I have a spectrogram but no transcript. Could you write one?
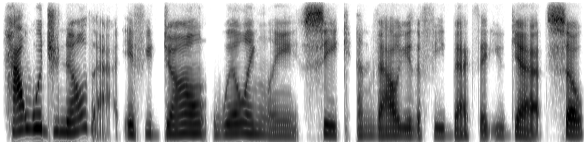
how would you know that if you don't willingly seek and value the feedback that you get? So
